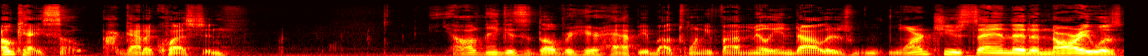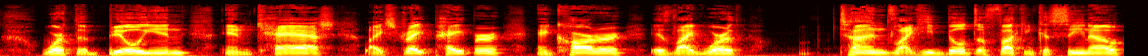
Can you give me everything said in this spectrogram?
Okay, so I got a question. Y'all niggas is over here happy about $25 million. Weren't you saying that Anari was worth a billion in cash, like straight paper, and Carter is like worth tons like he built a fucking casino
